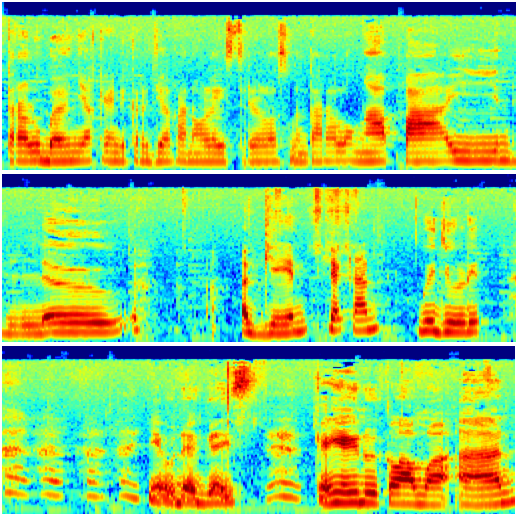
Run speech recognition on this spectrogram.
terlalu banyak yang dikerjakan oleh istri lo sementara lo ngapain? Hello. Again ya kan? Gue julid. Ya udah guys. Kayaknya ini udah kelamaan.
